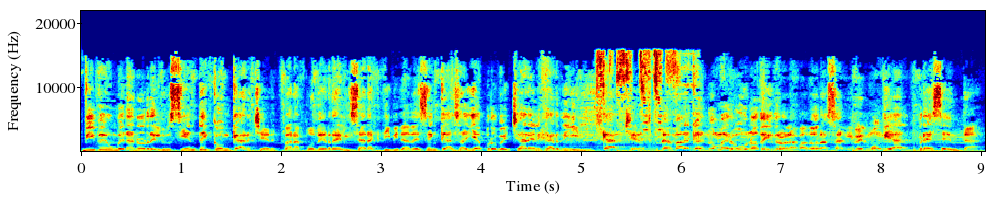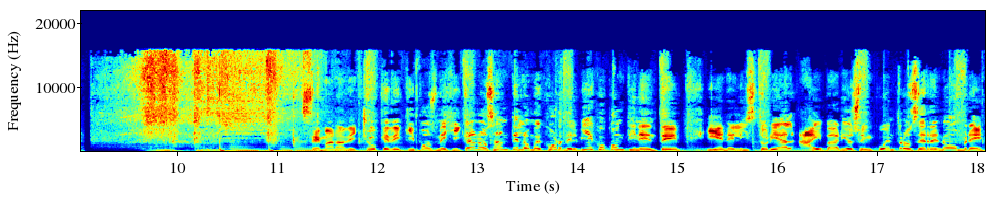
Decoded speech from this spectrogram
Vive un verano reluciente con Karcher para poder realizar actividades en casa y aprovechar el jardín. Karcher, la marca número uno de hidrolavadoras a nivel mundial, presenta. Semana de choque de equipos mexicanos ante lo mejor del viejo continente. Y en el historial hay varios encuentros de renombre,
